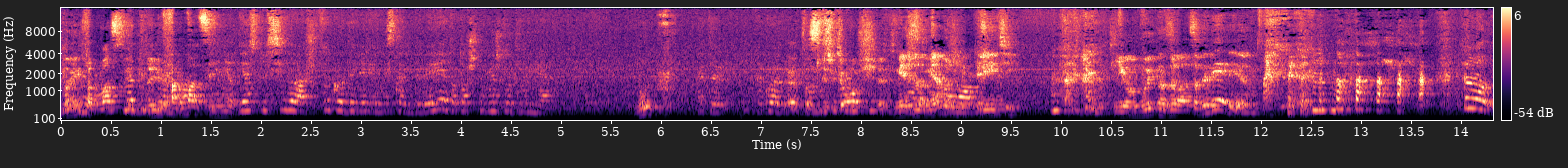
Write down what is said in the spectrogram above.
Но информации не но дают. информации нет. Я спросила, а что такое доверие? Мне сказали, доверие это то, что между двумя. Ну, Это какое? Это слишком общее. Между двумя может быть третий. И он будет называться доверием. ну,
